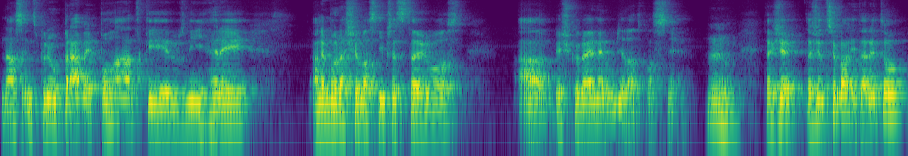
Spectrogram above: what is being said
nás inspirují právě pohádky, různé hry, anebo naše vlastní představivost a je škoda je neudělat vlastně. Hmm. Takže, takže třeba i tady to,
